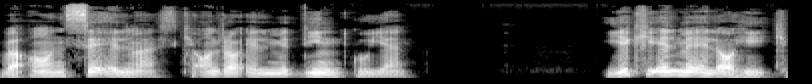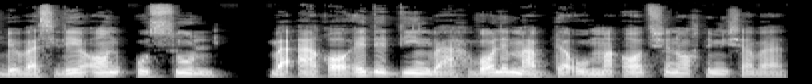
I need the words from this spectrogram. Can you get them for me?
و آن سه علم است که آن را علم دین گویند. یکی علم الهی که به وسیله آن اصول و عقاعد دین و احوال مبدع و معاد شناخته می شود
